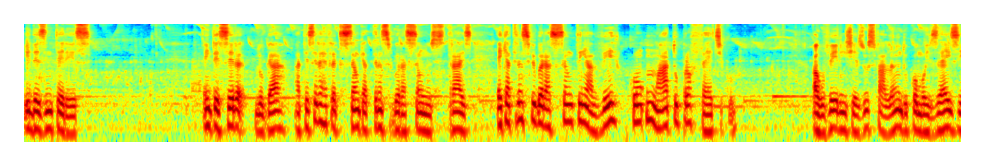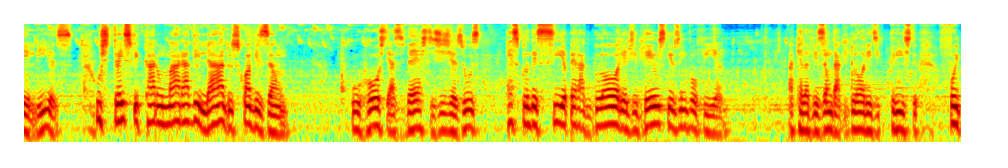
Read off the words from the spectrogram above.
e desinteresse. Em terceiro lugar, a terceira reflexão que a transfiguração nos traz é que a transfiguração tem a ver com um ato profético. Ao verem Jesus falando com Moisés e Elias, os três ficaram maravilhados com a visão. O rosto e as vestes de Jesus resplandecia pela glória de Deus que os envolvia. Aquela visão da glória de Cristo foi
